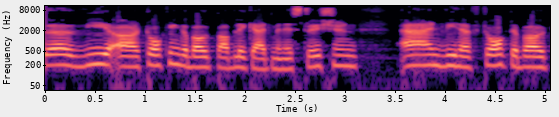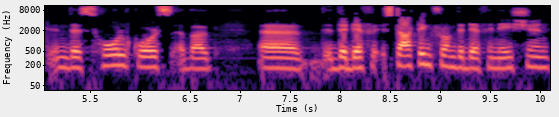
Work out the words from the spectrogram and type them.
uh, we are talking about public administration, and we have talked about in this whole course about uh, starting from the definition,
